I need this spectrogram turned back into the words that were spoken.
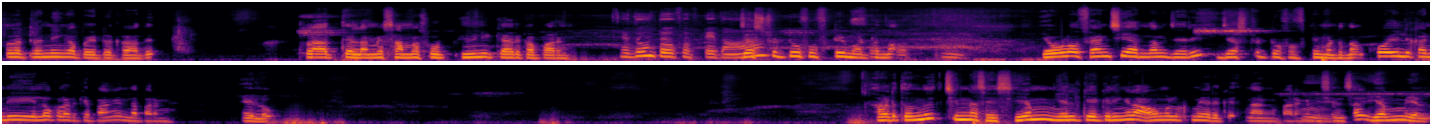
நல்லா ட்ரெண்டிங்காக போயிட்டு இருக்கிற அது. கிளாத் எல்லாமே செம்ம சூப் யூனிக்காக இருக்கா பாருங்க. இதுவும் டூ ஃபிஃப்டி தான். ஜஸ்ட் டூ ஃபிஃப்டி மட்டும்தான். எவ்வளோ ஃபேன்சியாக இருந்தாலும் சரி ஜஸ்ட் டூ ஃபிஃப்டி மட்டும்தான். கோயிலுக்காண்டி எல்லோ கலர் கேட்பாங்க இந்த பாருங்க. எல்லோ அடுத்து வந்து சின்ன சைஸ் எம்எல் கேட்குறீங்களா அவங்களுக்குமே இருக்குது நாங்கள் பாருங்க டிசைன்ஸாக எம்எல்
